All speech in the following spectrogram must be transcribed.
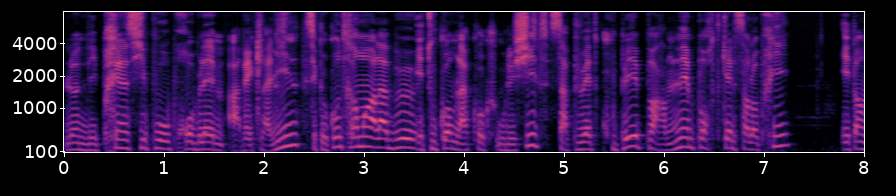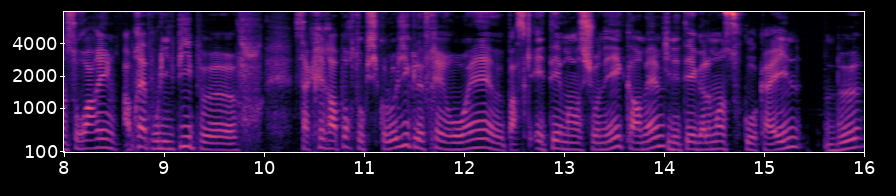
l'un des principaux problèmes avec la ligne, c'est que contrairement à la bœuf et tout comme la coque ou le shit, ça peut être coupé par n'importe quelle saloperie et t'en sauras rien. Après, pour Lil Peep, euh, sacré rapport toxicologique, le frère euh, parce qu'était mentionné quand même qu'il était également sous cocaïne, bœuf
